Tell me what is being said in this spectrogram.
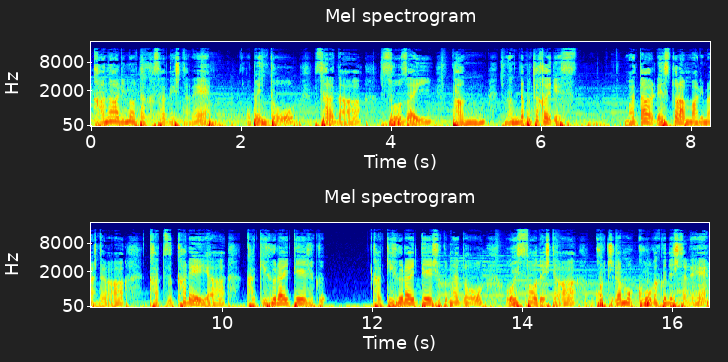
かなりの高さでしたね。お弁当サラダ惣菜パン何でも高いです。また、レストランもありましたが、カツカレーやカキフライ定食、カキフライ定食など美味しそうでしたが、こちらも高額でしたね。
